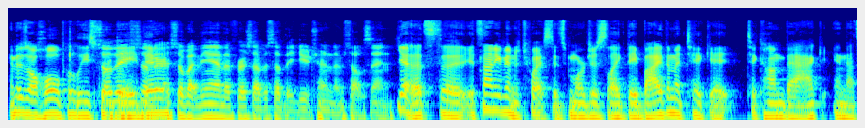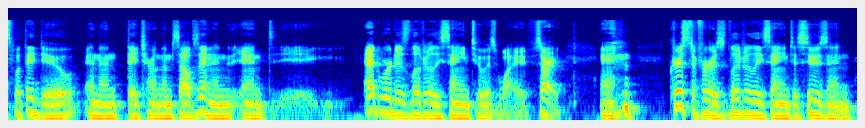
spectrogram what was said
And there's a whole police so brigade they so, there. so by the end of the first episode they do turn themselves in. Yeah, that's the. It's not even a twist. It's more just like they buy them a ticket to come back, and that's what they do, and then they turn themselves in. And and eh, Edward is literally saying to his wife, sorry, and Christopher is literally saying to Susan,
